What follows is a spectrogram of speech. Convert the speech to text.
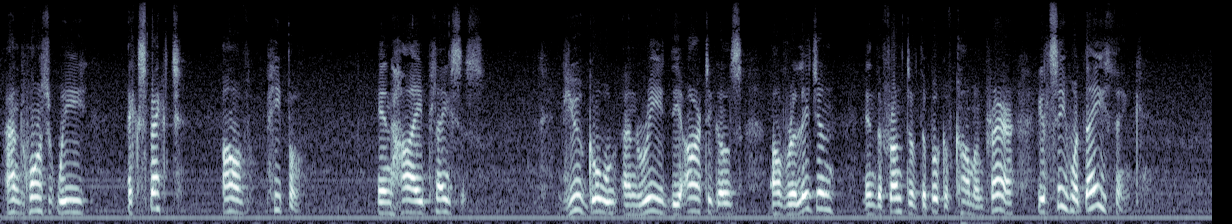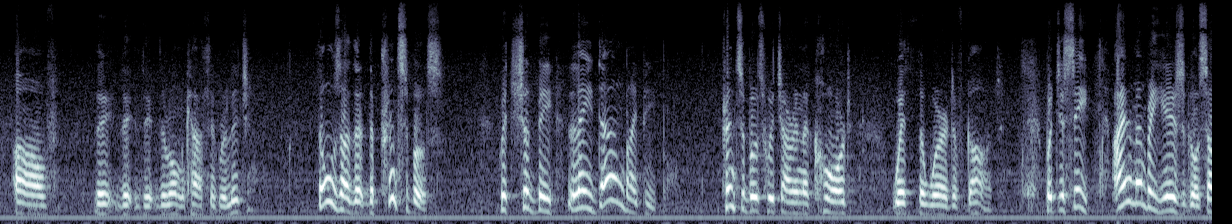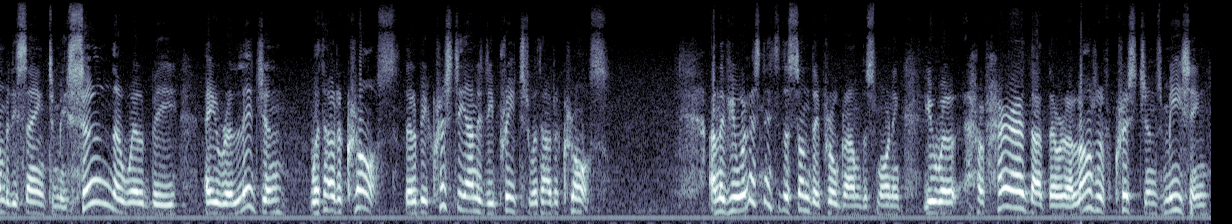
and what we expect of people in high places. If you go and read the articles of religion in the front of the Book of Common Prayer, you'll see what they think of the, the, the, the Roman Catholic religion. Those are the, the principles which should be laid down by people, principles which are in accord with the Word of God. But you see, I remember years ago somebody saying to me, soon there will be a religion without a cross. There'll be Christianity preached without a cross. And if you were listening to the Sunday program this morning, you will have heard that there were a lot of Christians meeting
